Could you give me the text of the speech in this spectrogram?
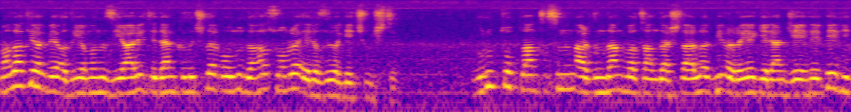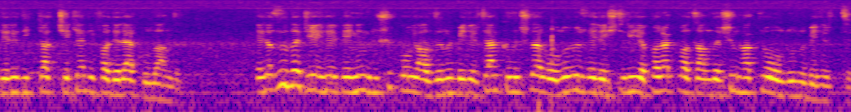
Malatya ve Adıyaman'ı ziyaret eden Kılıçdaroğlu daha sonra Elazığ'a geçmişti. Grup toplantısının ardından vatandaşlarla bir araya gelen CHP lideri dikkat çeken ifadeler kullandı. Elazığ'da CHP'nin düşük oy aldığını belirten Kılıçdaroğlu öz eleştiri yaparak vatandaşın haklı olduğunu belirtti.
